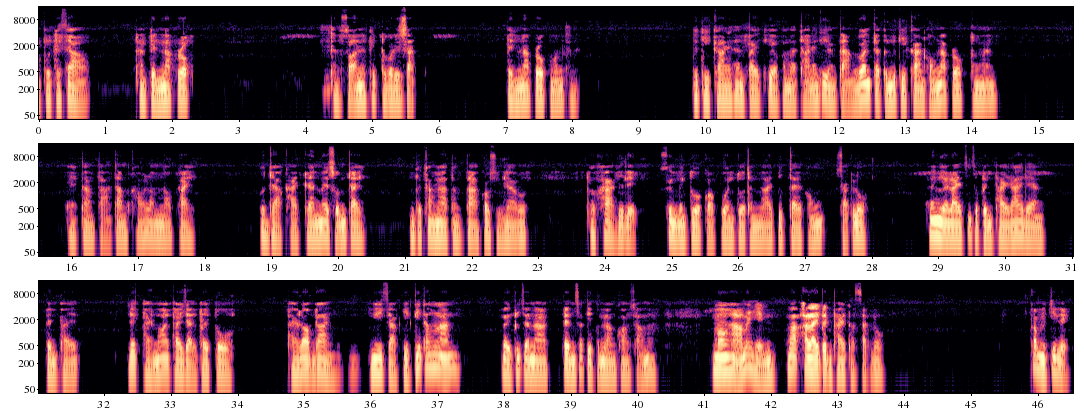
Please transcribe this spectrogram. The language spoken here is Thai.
ระพุทธเจ้า ท่านเป็นนักรบ ท่านสอนในพุทธบริษัท เป็นนักรบเหมือนกันวิธีการที่ท่านไปเที่ยวกรรมฐานในที่ต่างๆล้วนแต่เป็นวิธีการของนักรบทั้งนั้นไปตามป่าตามเขาลำนาไพรอดอยากขาดแคลนไม่สนใจ มันจะทั้งหน้าตั้งตาเข้าสู่แนวรบเพื่อฆ่ากิเลสซึ่งเป็นตัวก่อกวนตัวทำลายจิตใจของสัตว์โลก ไม่มีอะไรที่จะเป็นภัยร้ายแรง เป็นภัยเล็กภัยน้อยภัยใหญ่ภัยโตภัยรอบด้าน มีจากจิตนี้ทั้งนั้นเลยพิจารณาเต็มสติกำลังความสามารถ มองหาไม่เห็นว่าอะไรเป็นภัยต่อสัตว์โลก ก็มีกิเลส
